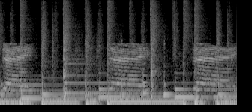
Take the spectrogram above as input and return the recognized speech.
Stay. Stay. Stay.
